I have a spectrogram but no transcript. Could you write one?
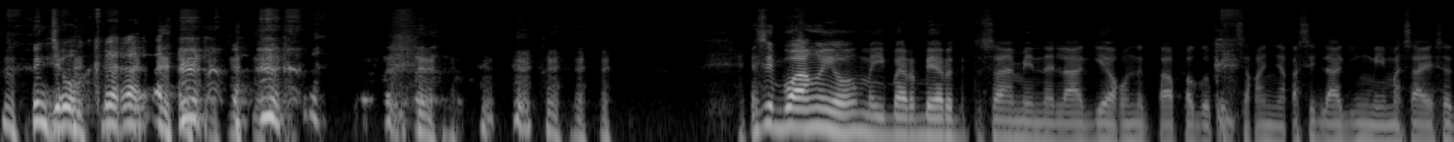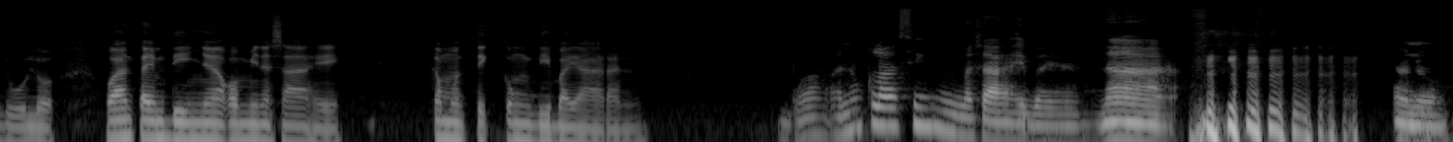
Joke. Eh si Buangoy, oh, may barbero dito sa amin na lagi ako nagpapagupit sa kanya kasi laging may masahe sa dulo. One time di niya ako minasahe. Kamuntik kong di bayaran. ba, anong klaseng masahe ba yan? Na, ano?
